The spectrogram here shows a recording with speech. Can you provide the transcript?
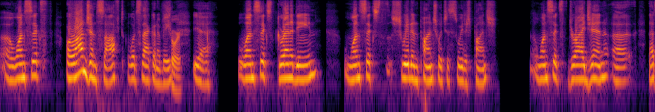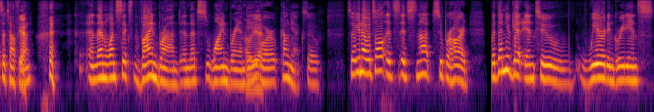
Uh, one sixth Orangen soft. What's that going to be? Sure. Yeah. One sixth grenadine, one sixth Sweden punch, which is Swedish punch, one sixth dry gin. Uh, that's a tough Yeah. one. and then one sixth Weinbrand, and that's wine brandy Oh, yeah. or cognac. So, so you know, it's all it's it's not super hard. But then you get into weird ingredients,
